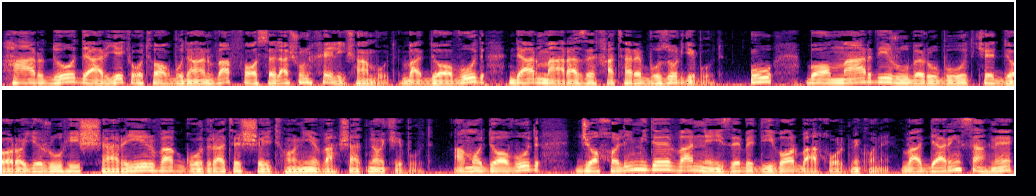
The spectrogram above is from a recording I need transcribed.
هر دو در یک اتاق بودن و فاصلهشون خیلی کم بود و داوود در معرض خطر بزرگی بود. او با مردی روبرو بود که دارای روحی شریر و قدرت شیطانی وحشتناکی بود. اما داوود جاخالی میده و نیزه به دیوار برخورد می‌کنه و در این صحنه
